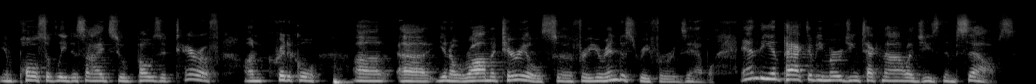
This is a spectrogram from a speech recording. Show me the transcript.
impulsively decides to impose a tariff on critical, uh, uh, you know, raw materials uh, for your industry, for example, and the impact of emerging technologies themselves.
